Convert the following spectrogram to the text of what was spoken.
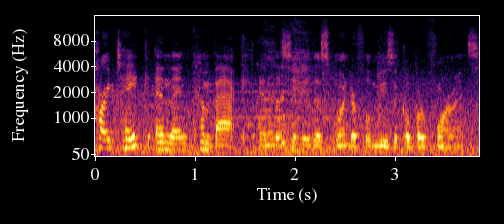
partake and then come back and listen to this wonderful musical performance.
